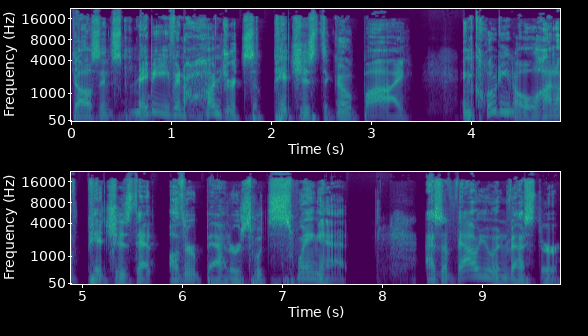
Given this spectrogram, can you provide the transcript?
dozens, maybe even hundreds of pitches to go by, including a lot of pitches that other batters would swing at. As a value investor,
